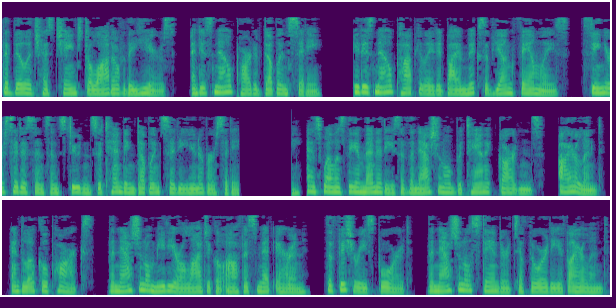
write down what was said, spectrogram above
The village has changed a lot over the years, and is now part of Dublin City. It is now populated by a mix of young families, senior citizens and students attending Dublin City University. As well as the amenities of the National Botanic Gardens, Ireland, and local parks, the National Meteorological Office Met Éireann, the Fisheries Board, the National Standards Authority of Ireland,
